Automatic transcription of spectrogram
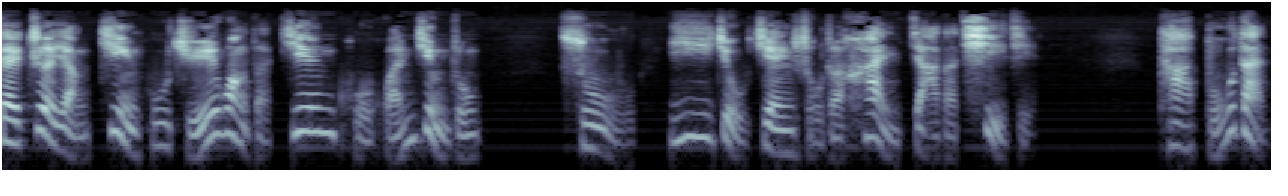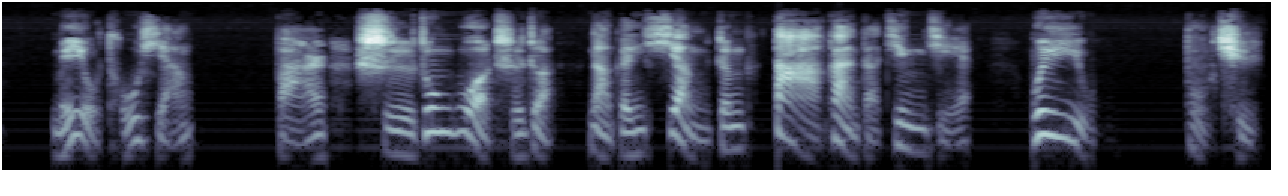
在这样近乎绝望的艰苦环境中，苏武依旧坚守着汉家的气节。他不但没有投降，反而始终握持着那根象征大汉的荆节，威武不屈。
